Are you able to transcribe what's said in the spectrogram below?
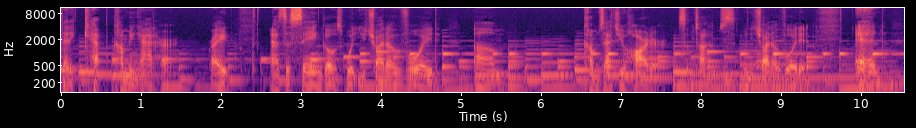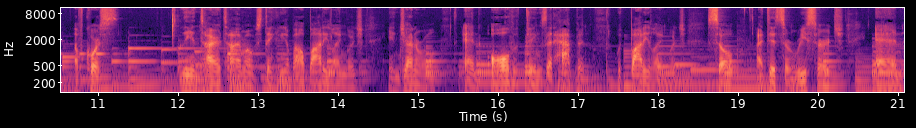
that it kept coming at her, right? As the saying goes, what you try to avoid um, comes at you harder sometimes when you try to avoid it. And of course, the entire time I was thinking about body language in general and all the things that happen with body language. So I did some research and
